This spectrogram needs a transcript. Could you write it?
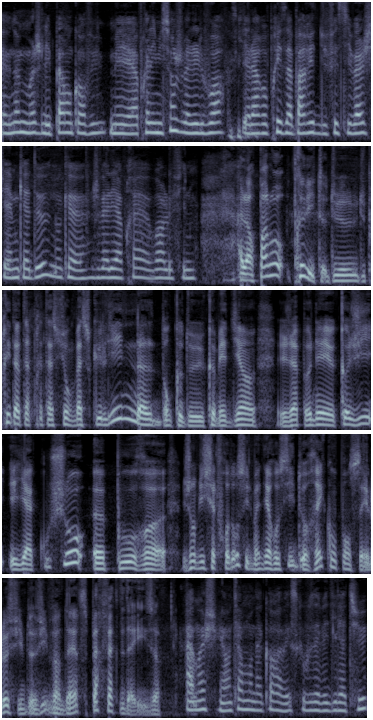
Euh, non, moi je l'ai pas encore vu, mais après l'émission, je vais aller le voir parce qu'il y a la reprise à Paris du festival chez MK2, donc euh, je vais aller après euh, voir le film. Alors parlons très vite du, du prix d'interprétation masculine, donc du comédien japonais Koji Yakusho pour Jean-Michel Frodon. C'est une manière aussi de récompenser le film de Wim Wenders, Perfect Days. Ah moi je suis entièrement d'accord avec ce que vous avez dit là-dessus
